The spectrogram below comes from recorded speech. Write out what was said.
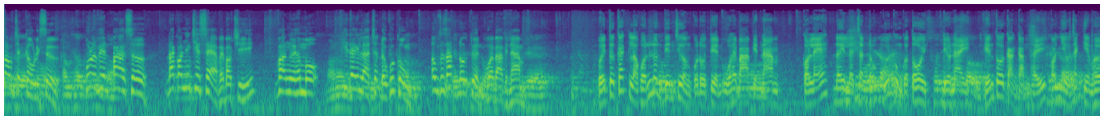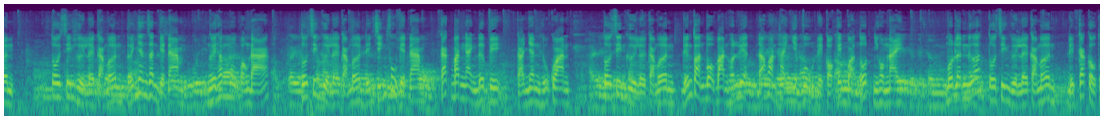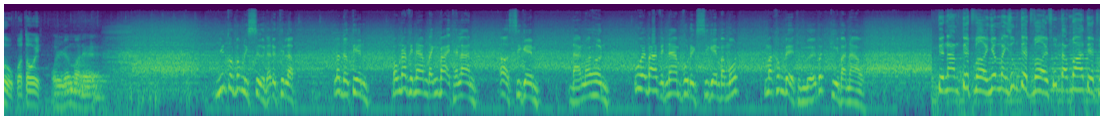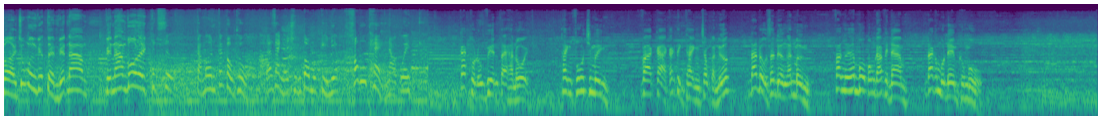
Sau trận cầu lịch sử, huấn luyện viên Park Hang-seo đã có những chia sẻ với báo chí và người hâm mộ khi đây là trận đấu cuối cùng ông dẫn dắt đội tuyển U23 Việt Nam. Với tư cách là huấn luyện viên trưởng của đội tuyển U23 Việt Nam, có lẽ đây là trận đấu cuối cùng của tôi. Điều này khiến tôi càng cảm thấy có nhiều trách nhiệm hơn. Tôi xin gửi lời cảm ơn tới nhân dân Việt Nam, người hâm mộ bóng đá. Tôi xin gửi lời cảm ơn đến chính phủ Việt Nam, các ban ngành đơn vị, cá nhân hữu quan. Tôi xin gửi lời cảm ơn đến toàn bộ ban huấn luyện đã hoàn thành nhiệm vụ để có kết quả tốt như hôm nay. Một lần nữa, tôi xin gửi lời cảm ơn đến các cầu thủ của tôi. Những cột mốc lịch sử đã được thiết lập. Lần đầu tiên, bóng đá Việt Nam đánh bại Thái Lan ở SEA Games. Đáng nói hơn, U23 Việt Nam vô địch SEA Games 31 mà không để thủng lưới bất kỳ bàn nào. Việt Nam tuyệt vời, Nhâm Mạnh Dũng tuyệt vời, phút 83 tuyệt vời. Chúc mừng đội tuyển Việt Nam. Việt Nam vô địch. Thực sự cảm ơn các cầu thủ đã dành cho chúng tôi một kỷ niệm không thể nào quên. Các cổ động viên tại Hà Nội, thành phố Hồ Chí Minh và cả các tỉnh thành trong cả nước đã đổ ra đường ăn mừng và người hâm mộ bóng đá Việt Nam đã có một đêm không ngủ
